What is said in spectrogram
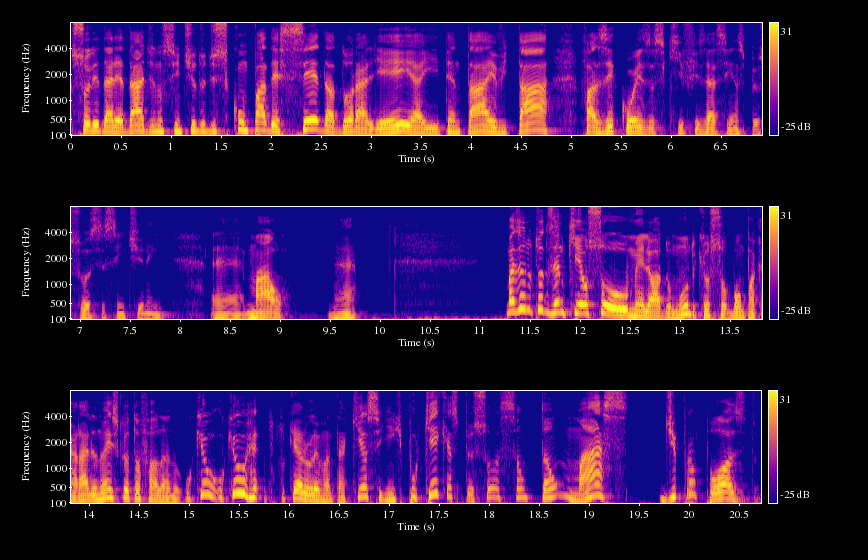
solidariedade no sentido de se compadecer da dor alheia e tentar evitar fazer coisas que fizessem as pessoas se sentirem é, mal, né? Mas eu não tô dizendo que eu sou o melhor do mundo, que eu sou bom pra caralho, não é isso que eu tô falando. O que eu, o que eu quero levantar aqui é o seguinte: por que, que as pessoas são tão más de propósito?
